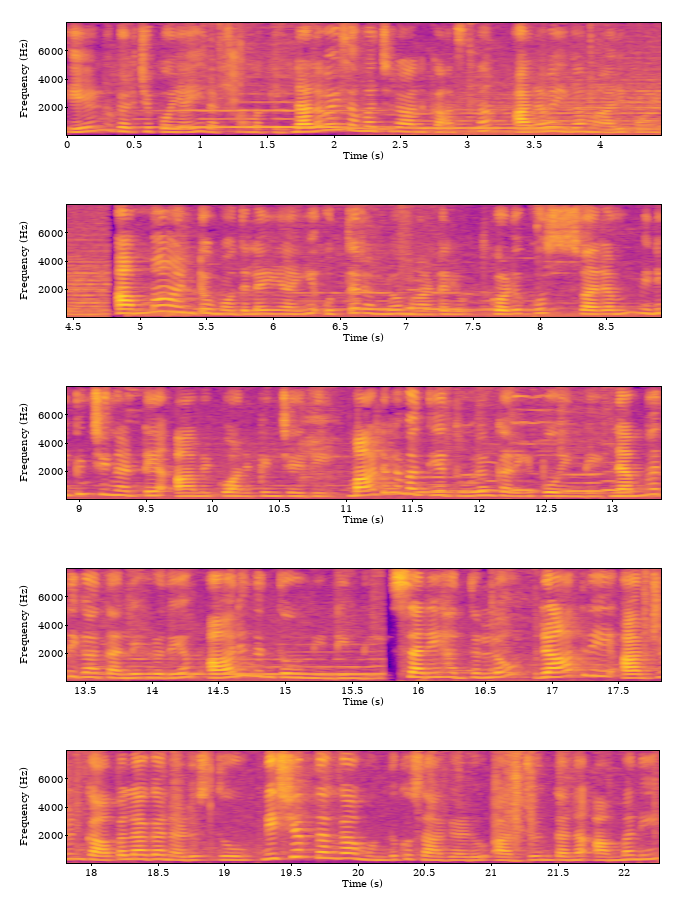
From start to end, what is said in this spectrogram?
ఏళ్ళు గడిచిపోయాయి లక్ష్మమ్మకి. నలభై సంవత్సరాలు కాస్త అరవైగా మారిపోయాయి. అమ్మ అంటూ మొదలయ్యాయి ఉత్తరంలో మాటలు. కొడుకు స్వరం వినిపించినట్టే ఆమెకు అనిపించేది. మాటల మధ్య దూరం కరిగిపోయింది. నెమ్మదిగా తల్లి హృదయం ఆనందంతో నిండింది. సరిహద్దుల్లో రాత్రి అర్జున్ కాపలాగా నడుస్తూ నిశ్శబ్దంగా ముందుకు సాగాడు. అర్జున్ తన అమ్మని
